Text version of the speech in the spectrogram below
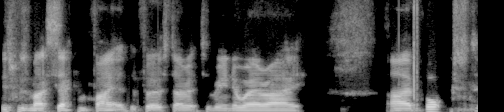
This was my second fight at the first direct arena where I, I boxed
